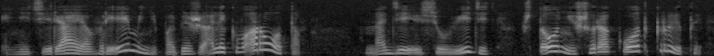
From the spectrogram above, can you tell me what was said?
И, не теряя времени, побежали к воротам, надеясь увидеть, что они широко открыты –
